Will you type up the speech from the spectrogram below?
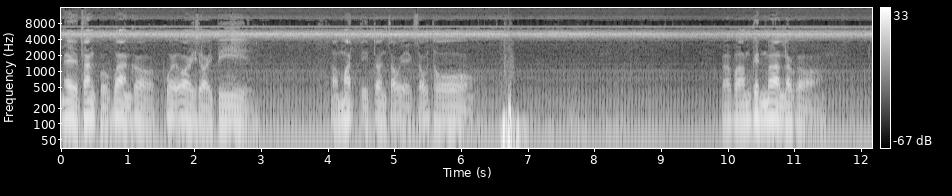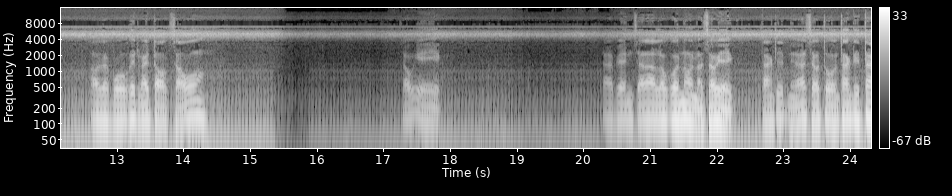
แม่ทั้งปลูกบ้านก็กล้วยอ้อยสอยปี เอามัดติดต้นเสาเอกเสาโทพอพามขึ้นบ้านแล้วก็ เอาตะปูขึ้นไปตอกเสา เสาเอก ถ้าเป็นสาราโลโกโน่นเสาเอกทางทิศเหนือเสาโททางทิศใต้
